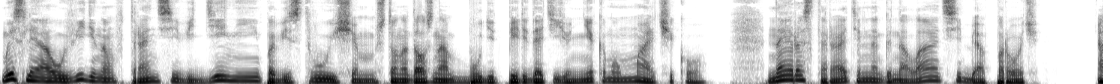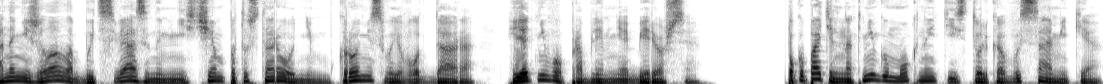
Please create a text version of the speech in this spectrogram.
Мысли о увиденном в трансе видении, повествующем, что она должна будет передать ее некому мальчику. Найра старательно гнала от себя прочь. Она не желала быть связанным ни с чем потусторонним, кроме своего дара, и от него проблем не оберешься. Покупатель на книгу мог найтись только в Исамике,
